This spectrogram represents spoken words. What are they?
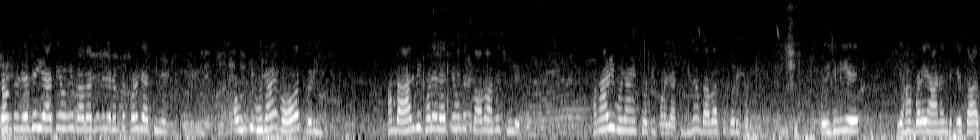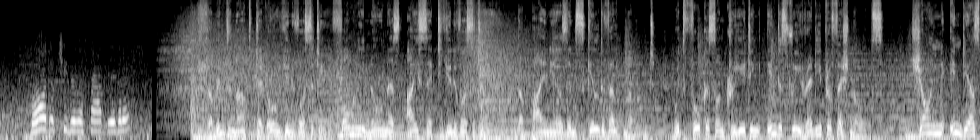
तो हम तो जैसे ही आते होंगे, बाबा की नज़र हम पे पड़ जाती है। और उनकी भुजाएँ बहुत बड़ी हैं। हम बाहर भी खड़े रहते होंगे तो बाबा हमें छू लेते हैं। हमारी भुजाएँ छोटी पड़ जाती हैं ना बाबा की थोड़ी पड़ती हैं तो इसलिए यहाँ बड़े आनंद के साथ बहुत अच्छी व्यवस्था आप देख रहे हैं Rabindranath Tagore University, formerly known as ISECT University, the pioneers in skill development with focus on creating industry-ready professionals. Join India's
